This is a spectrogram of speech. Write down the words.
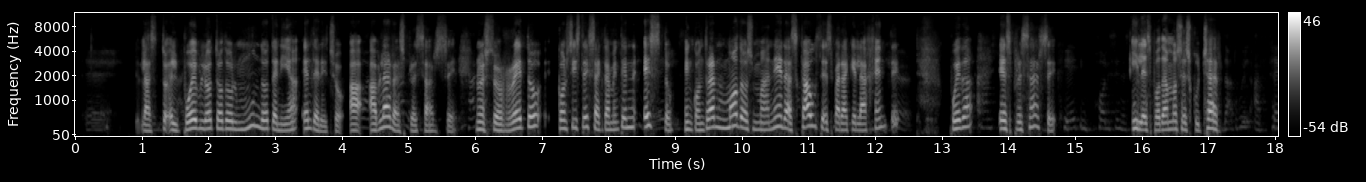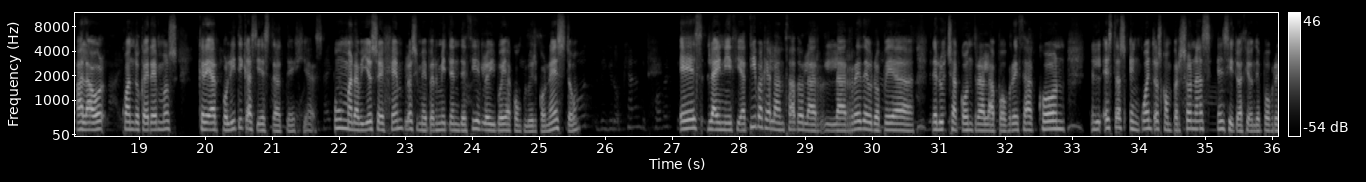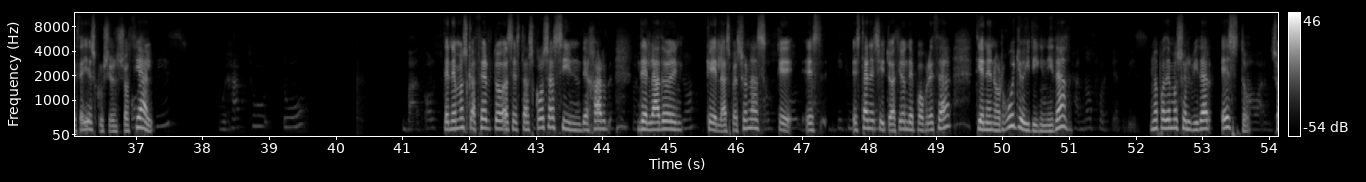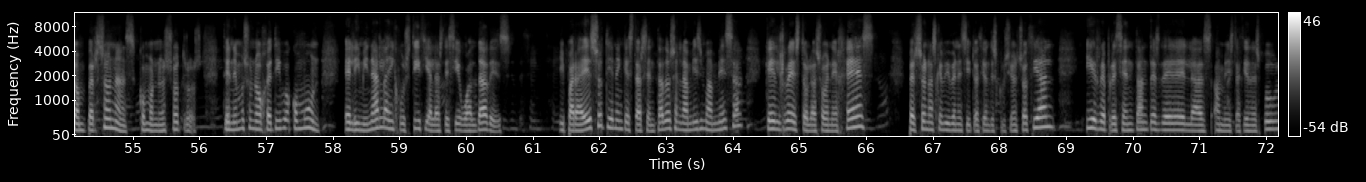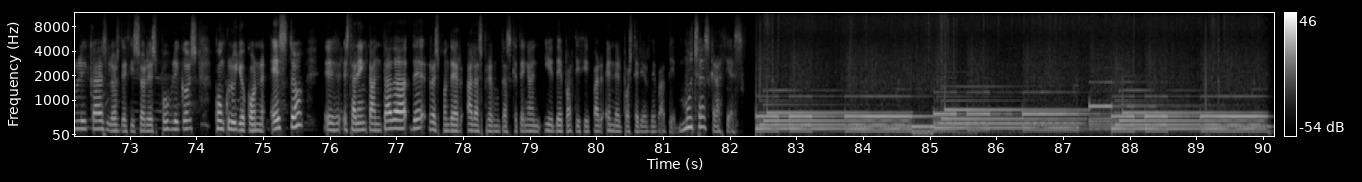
el pueblo, todo el mundo tenía el derecho a hablar, a expresarse. Nuestro reto consiste exactamente en esto, encontrar modos, maneras, cauces para que la gente pueda expresarse y les podamos escuchar a la cuando queremos crear políticas y estrategias. Un maravilloso ejemplo, si me permiten decirlo, y voy a concluir con esto, es la iniciativa que ha lanzado la, Red Europea de Lucha contra la Pobreza con estos encuentros con personas en situación de pobreza y exclusión social. Tenemos que hacer todas estas cosas sin dejar de lado en que las personas que están en situación de pobreza tienen orgullo y dignidad. No podemos olvidar esto son personas como nosotros. Tenemos un objetivo común, eliminar la injusticia, las desigualdades. Y para eso tienen que estar sentados en la misma mesa que el resto, las ONGs, personas que viven en situación de exclusión social y representantes de las administraciones públicas, los decisores públicos. Concluyo con esto. Eh, estaré encantada de responder a las preguntas que tengan y de participar en el posterior debate. Muchas gracias. thank you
